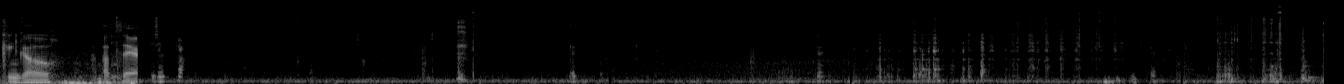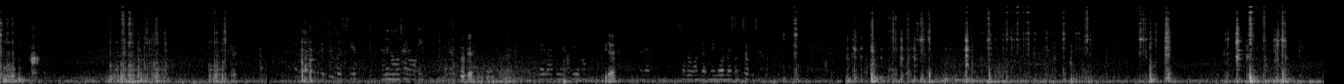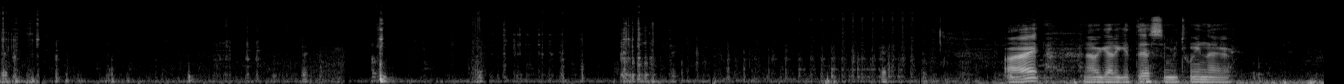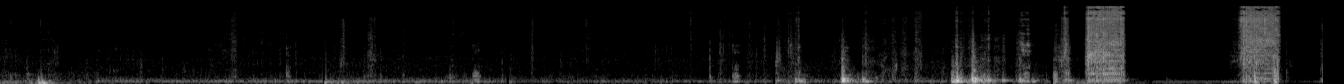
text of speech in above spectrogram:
can go up there. All right, now we got to get this in between there.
